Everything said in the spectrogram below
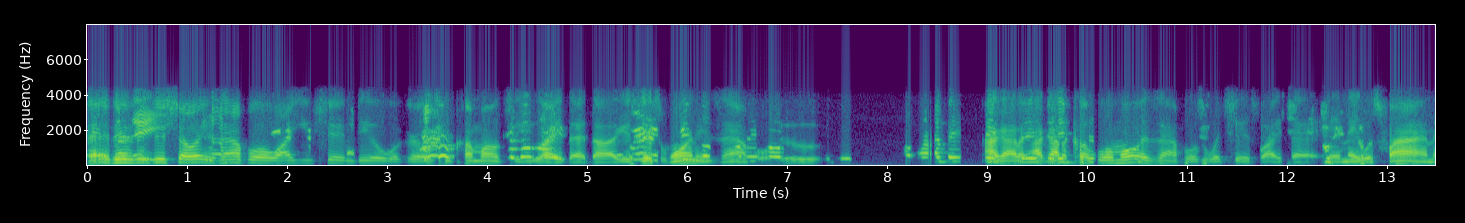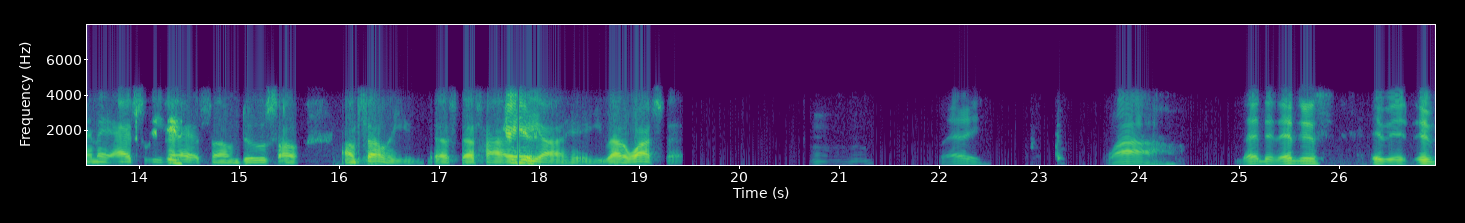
Hey, this Hey. is just show an example of why you shouldn't deal with girls who come on to you like that, dog. It's just one example, dude. I got a, I got a couple of more examples with chicks like that, and they was fine, and they actually had some, dude. So I'm telling you, that's that's how it be out here. You gotta watch that. Mm-hmm. Hey, wow, that that, that just if if- if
